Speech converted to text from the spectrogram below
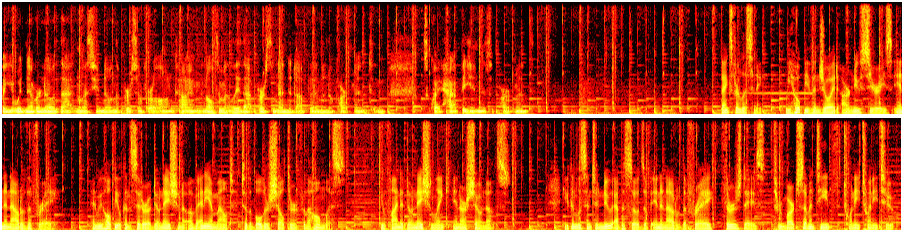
But you would never know that unless you'd known the person for a long time. And ultimately, that person ended up in an apartment and was quite happy in his apartment. Thanks for listening. We hope you've enjoyed our new series, In and Out of the Fray, and we hope you'll consider a donation of any amount to the Boulder Shelter for the Homeless. You'll find a donation link in our show notes. You can listen to new episodes of In and Out of the Fray Thursdays through March 17th, 2022.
